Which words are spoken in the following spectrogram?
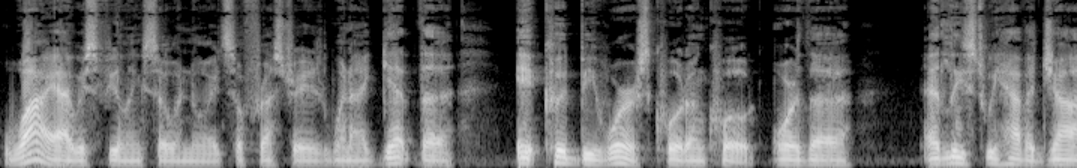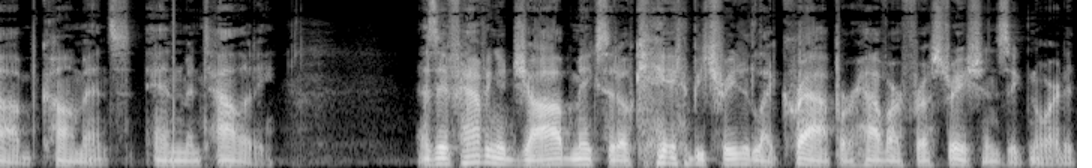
why I was feeling so annoyed, so frustrated when I get the it could be worse, quote unquote, or the at least we have a job comments and mentality. As if having a job makes it okay to be treated like crap or have our frustrations ignored.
